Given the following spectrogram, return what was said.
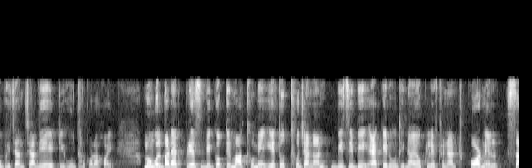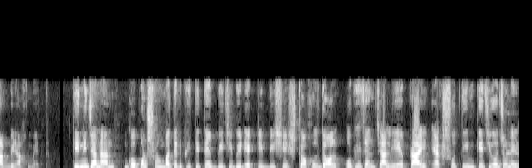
অভিযান চালিয়ে এটি উদ্ধার করা হয়। মঙ্গলবার এক প্রেস বিজ্ঞপ্তির মাধ্যমে এ তথ্য জানান বিজিবি একের অধিনায়ক লেফটেন্যান্ট কর্নেল সাব্বির আহমেদ। তিনি জানান, গোপন সংবাদের ভিত্তিতে বিজিবির একটি বিশেষ টহল দল অভিযান চালিয়ে প্রায় একশো তিন কেজি ওজনের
